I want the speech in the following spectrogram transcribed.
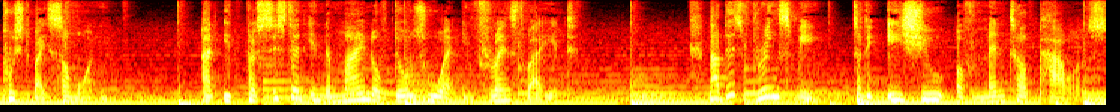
pushed by someone, and it persisted in the mind of those who were influenced by it. Now, this brings me to the issue of mental powers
